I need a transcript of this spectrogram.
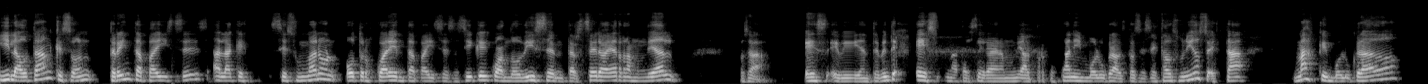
y la OTAN, que son 30 países, a la que se sumaron otros 40 países. Así que cuando dicen Tercera Guerra Mundial, o sea, es evidentemente, es una Tercera Guerra Mundial, porque están involucrados. Entonces, Estados Unidos está más que involucrado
